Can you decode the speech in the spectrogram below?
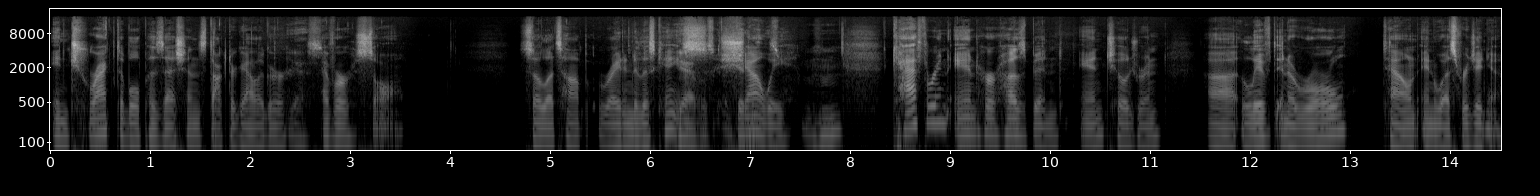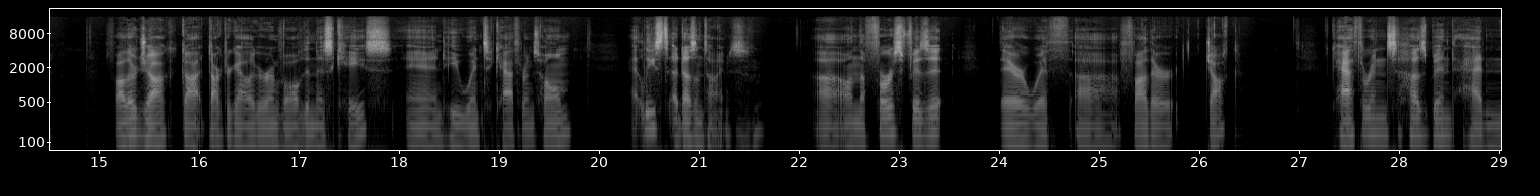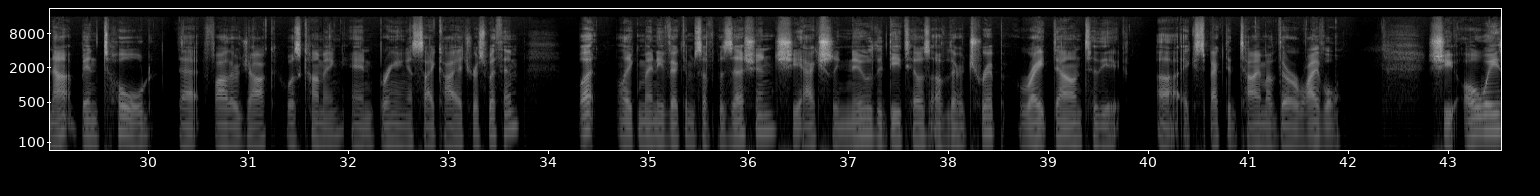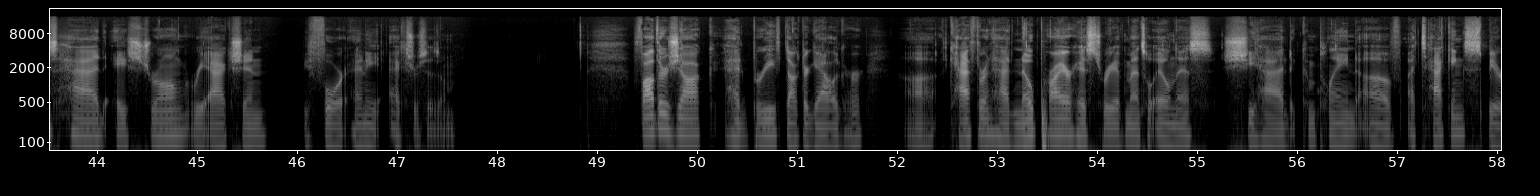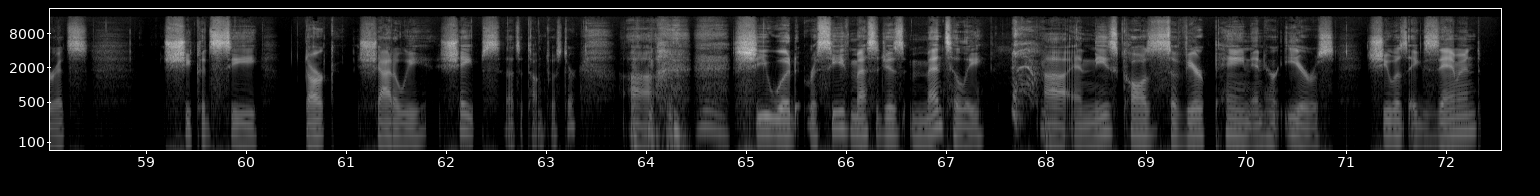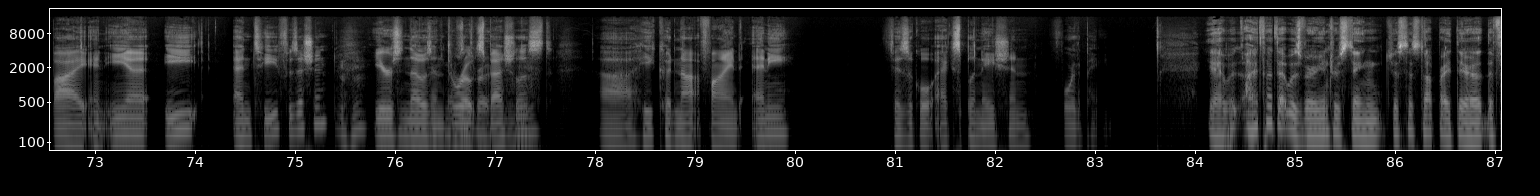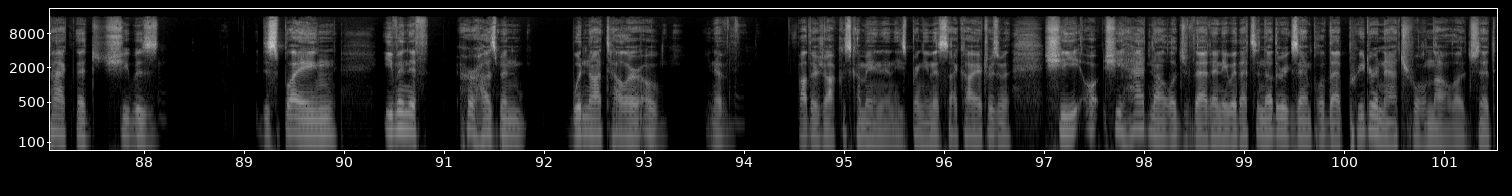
intractable possessions Dr. Gallagher Yes. ever saw. So let's hop right into this case, let's shall we? hmm Catherine and her husband and children uh, lived in a rural town in West Virginia. Father Jacques got Dr. Gallagher involved in this case, and he went to Catherine's home at least a dozen times. Mhm. Uh, on the first visit there with uh, Father Jacques, Catherine's husband had not been told that Father Jacques was coming and bringing a psychiatrist with him. But like many victims of possession, she actually knew the details of their trip right down to the uh, expected time of their arrival. She always had a strong reaction before any exorcism. Father Jacques had briefed Dr. Gallagher. Uh, Catherine had no prior history of mental illness. She had complained of attacking spirits. She could see dark, shadowy shapes. That's a tongue twister. Uh, she would receive messages mentally, uh, and these caused severe pain in her ears. She was examined by an E- ENT physician, hmm ears, nose, and Nose and throat throat, mhm. specialist. Uh, he could not find any physical explanation for the pain. Yeah, was- I thought that was very interesting. Just to stop right there, the fact that she was displaying, even if her husband would not tell her, "Oh, you know, Father Jacques is coming and he's bringing this psychiatrism," she uh, she had knowledge of that anyway. That's another example of that preternatural knowledge, that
